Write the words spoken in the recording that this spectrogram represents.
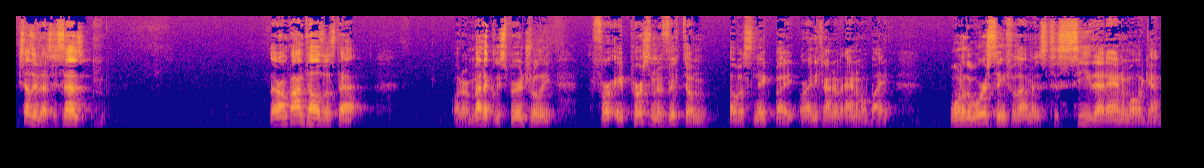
He says like this. He says, the Ramban tells us that, whether medically, spiritually, for a person, a victim of a snake bite or any kind of animal bite, one of the worst things for them is to see that animal again.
